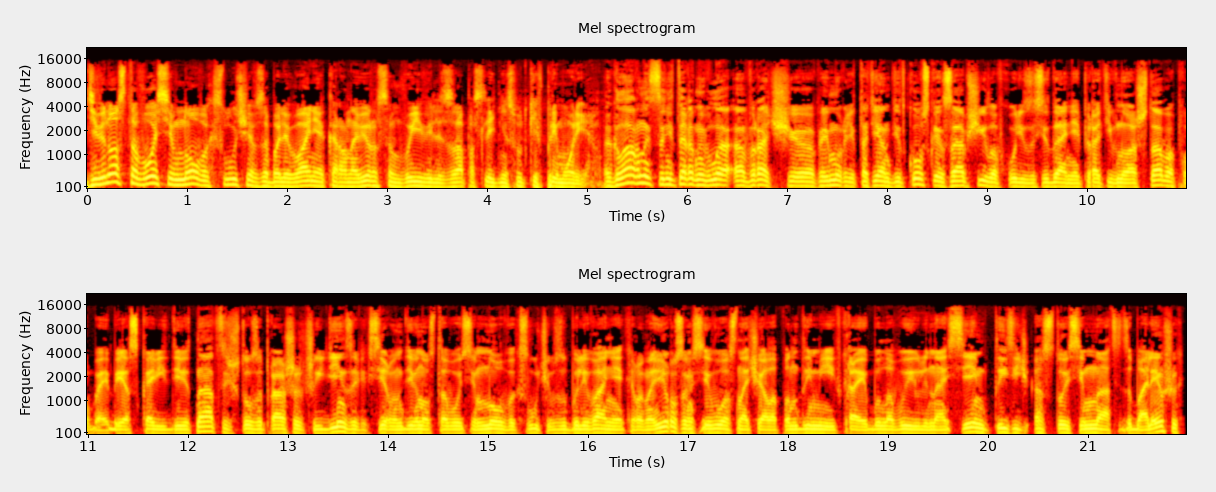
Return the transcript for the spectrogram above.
98 новых случаев заболевания коронавирусом выявили за последние сутки в Приморье. Главный санитарный а, врач э, Приморья Татьяна Дедковская сообщила в ходе заседания оперативного штаба по борьбе с COVID-19, что за прошедший день зафиксировано 98 новых случаев заболевания коронавирусом. Всего с начала пандемии в крае было выявлено 7117 заболевших.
